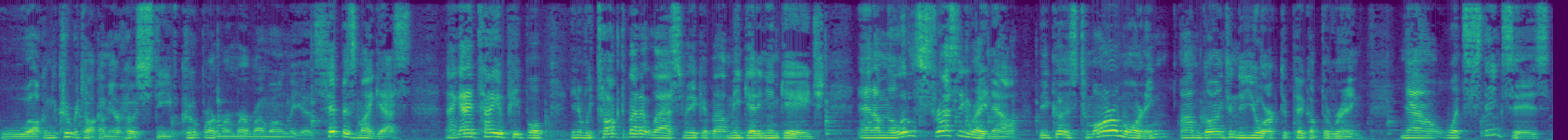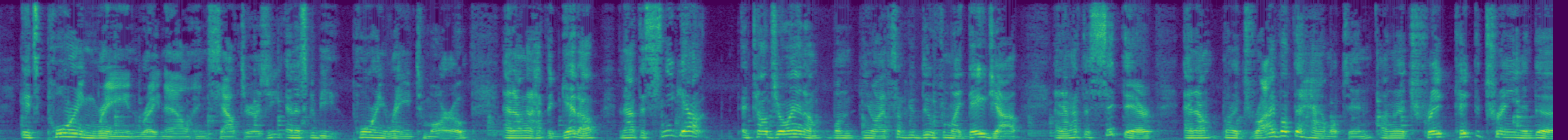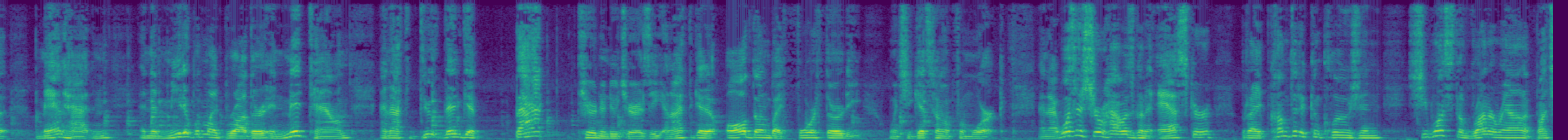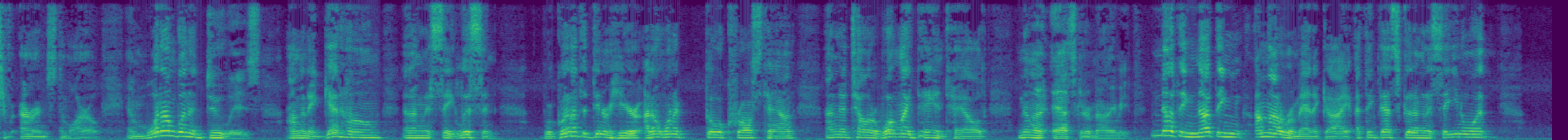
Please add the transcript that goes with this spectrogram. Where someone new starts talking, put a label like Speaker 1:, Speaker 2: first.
Speaker 1: Welcome to Cooper Talk. I'm your host, Steve Cooper, and remember, I'm only as hip as my guests. And I got to tell you, people, you know, we talked about it last week about me getting engaged, and I'm a little stressing right now because tomorrow morning I'm going to New York to pick up the ring. Now, what stinks is it's pouring rain right now in South Jersey, and it's going to be pouring rain tomorrow. And I'm going to have to get up and I have to sneak out and tell Joanne I'm, when, you know, I have something to do for my day job, and I have to sit there, and I'm going to drive up to Hamilton. I'm going to tra- take the train into Manhattan, and then meet up with my brother in Midtown, and I have to do then get back here to New Jersey, and I have to get it all done by 4:30 when she gets home from work. And I wasn't sure how I was going to ask her, but I've come to the conclusion she wants to run around a bunch of errands tomorrow. And what I'm going to do is I'm going to get home and I'm going to say, listen. We're going out to dinner here. I don't want to go across town. I'm going to tell her what my day entailed, and then I'm going to ask her to marry me. Nothing, nothing. I'm not a romantic guy. I think that's good. I'm going to say, you know what?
